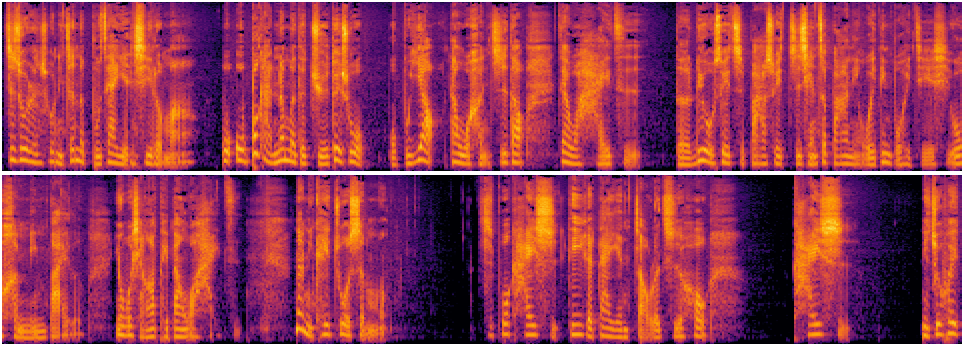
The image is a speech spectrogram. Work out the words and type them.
制作人说，你真的不再演戏了吗？我我不敢那么的绝对说我我不要，但我很知道，在我孩子。的六岁至八岁之前这八年，我一定不会接戏。我很明白了，因为我想要陪伴我孩子。那你可以做什么？直播开始，第一个代言找了之后，开始你就会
